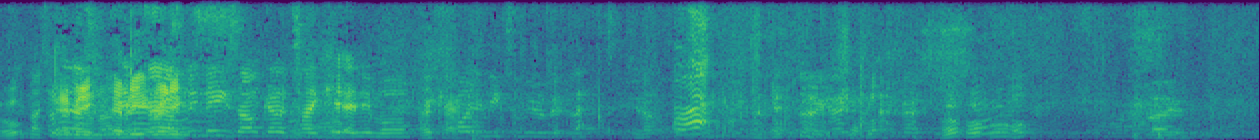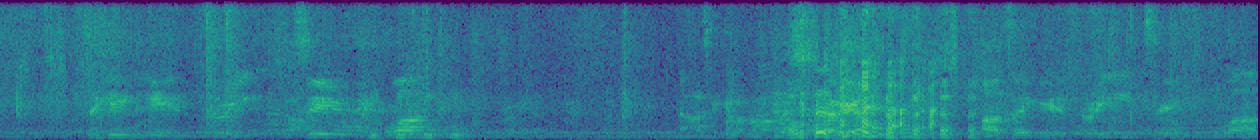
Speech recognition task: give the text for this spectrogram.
Oh, everybody, everybody Yeah, ready? My knees aren't going to take it anymore. Okay. Oh, you need to move a bit left. You know? Oh, oh, oh. So, taking in three, two, one. No, I'll take it one more. There we go. I'll take it in three, two, one.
